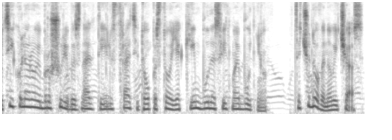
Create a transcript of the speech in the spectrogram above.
У цій кольоровій брошурі ви знайдете ілюстрації того, яким буде світ майбутнього. Це чудовий новий час.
